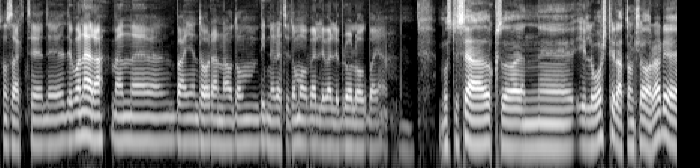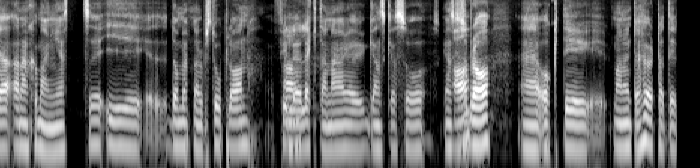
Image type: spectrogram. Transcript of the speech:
som sagt, det, det, var nära men eh, Bayern tar denna och de vinner rätt. De har väldigt, väldigt bra lag Bayern. Mm. Måste säga också en eh, eloge till att de klarar det arrangemanget. I, de öppnar upp storplan, fyller ja. läktarna ganska så, ganska ja. så bra. Eh, och det, man har inte hört att det,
